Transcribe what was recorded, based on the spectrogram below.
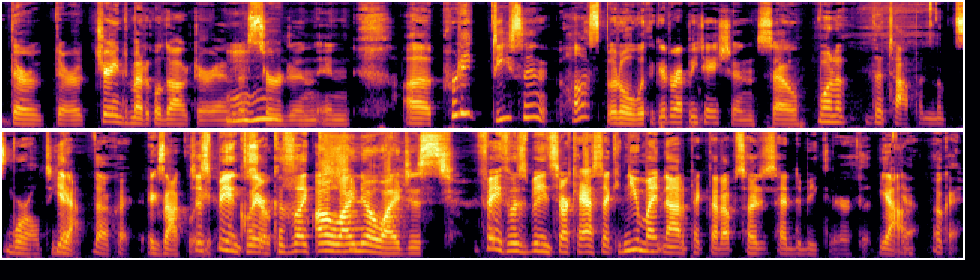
they're they're a trained medical doctor and a Mhm. surgeon in a pretty decent hospital with a good reputation. So One of the top in the world. Yeah. Okay. exactly, Just being clear, So- because like oh, I know. I just Faith was being sarcastic, and you might not have picked that up, so I just had to be clear with it. Yeah. Okay.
